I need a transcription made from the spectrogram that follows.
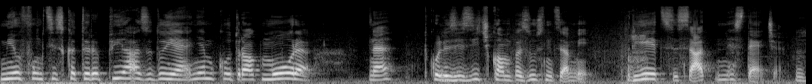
miofunkcijska terapija z dojenjem, ko otrok mora ne? tako le z jezičkom, pa z usnicami. Prijet se sad ne steče. Uh. -huh.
